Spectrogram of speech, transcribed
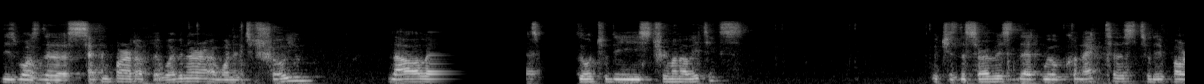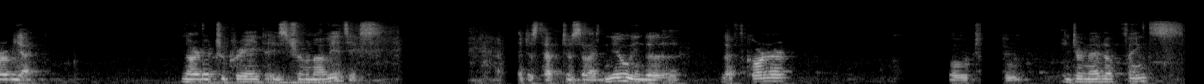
This was the second part of the webinar I wanted to show you. Now let's go to the Stream Analytics, which is the service that will connect us to the Power BI. In order to create a Stream Analytics, I just have to select New in the left corner, go to Internet of Things,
